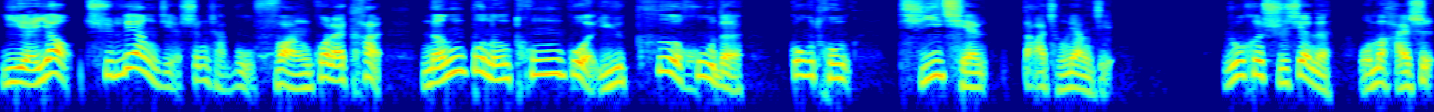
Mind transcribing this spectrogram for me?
也要去谅解生产部。反过来看，能不能通过与客户的沟通，提前达成谅解？如何实现呢？我们还是。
